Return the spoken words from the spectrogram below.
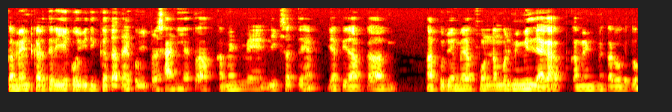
कमेंट करते रहिए। कोई भी दिक्कत आता है, कोई भी परेशानी है तो आप कमेंट में लिख सकते हैं या फिर आपका, आपको जो है मेरा फ़ोन नंबर भी मिल जाएगा आप कमेंट में करोगे तो।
